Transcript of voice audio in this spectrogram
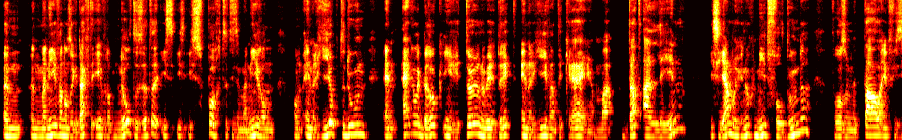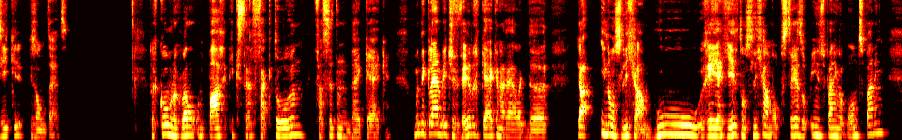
een, een manier van onze gedachten even op nul te zetten, is, is, is sport. Het is een manier om, om energie op te doen en eigenlijk daar ook in return weer direct energie van te krijgen. Maar dat alleen is jammer genoeg niet voldoende voor onze mentale en fysieke gezondheid. Er komen nog wel een paar extra factoren, facetten bij kijken. We moeten een klein beetje verder kijken naar eigenlijk de, ja, in ons lichaam. Hoe reageert ons lichaam op stress, op inspanning, op ontspanning?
